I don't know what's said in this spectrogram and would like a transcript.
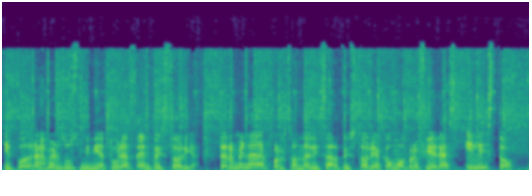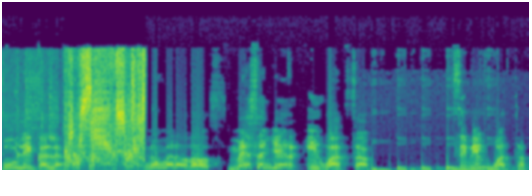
y podrás ver sus miniaturas en tu historia. Termina de personalizar tu historia como prefieras y listo, públicala. Número 2. Messenger y WhatsApp. Si bien WhatsApp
